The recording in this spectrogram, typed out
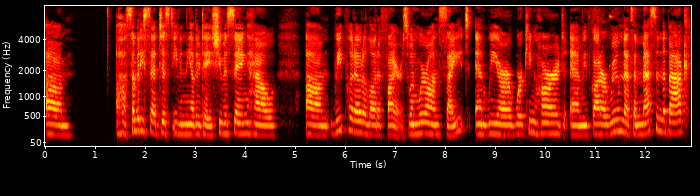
Um, uh, somebody said just even the other day, she was saying how um, we put out a lot of fires when we're on site and we are working hard and we've got our room that's a mess in the back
